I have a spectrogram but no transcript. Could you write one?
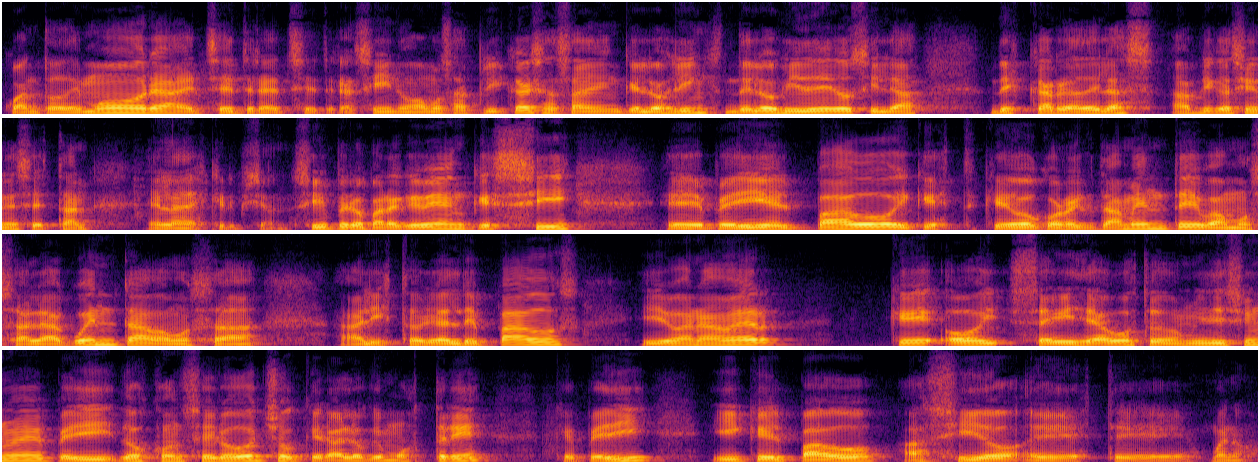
cuánto demora, etcétera, etcétera. ¿sí? No vamos a explicar, ya saben que los links de los videos y la descarga de las aplicaciones están en la descripción. ¿sí? Pero para que vean que sí eh, pedí el pago y que quedó correctamente, vamos a la cuenta, vamos al historial de pagos y van a ver que hoy 6 de agosto de 2019 pedí 2,08 que era lo que mostré que pedí y que el pago ha sido este bueno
